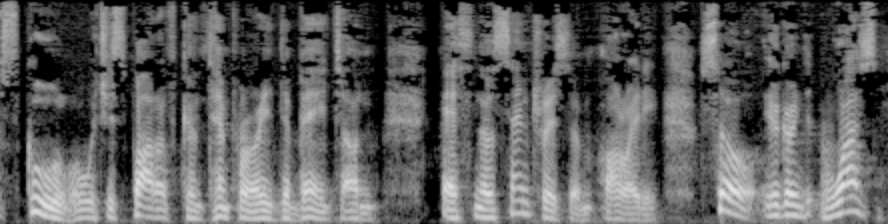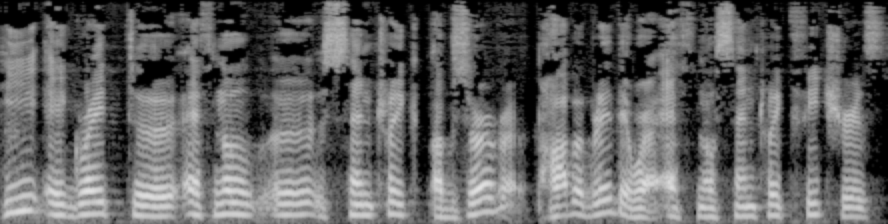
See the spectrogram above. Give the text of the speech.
school, which is part of contemporary debate on ethnocentrism already. So you're going to, was he a great uh, ethnocentric observer? Probably there were ethnocentric features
